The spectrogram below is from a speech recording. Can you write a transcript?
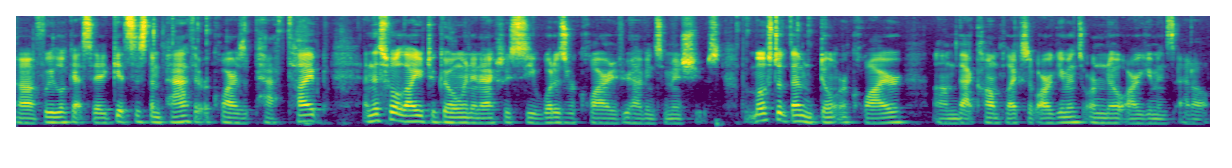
Uh, if we look at, say, get system path, it requires a path type, and this will allow you to go in and actually see what is required if you're having some issues. But most of them don't require um, that complex of arguments or no arguments at all.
